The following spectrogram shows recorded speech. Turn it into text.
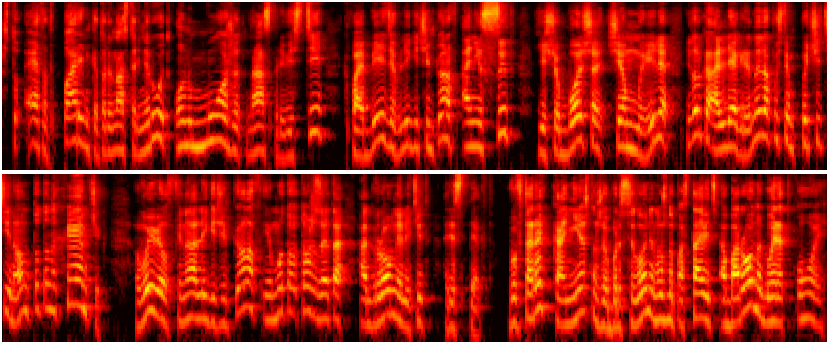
что этот парень, который нас тренирует, он может нас привести к победе в Лиге Чемпионов, а не сыт еще больше, чем мы. Или не только Аллегри, но и, допустим, Почетина. Он Тоттенхэмчик вывел в финал Лиги Чемпионов, и ему тоже за это огромный летит респект. Во-вторых, конечно же, Барселоне нужно поставить оборону. Говорят, ой,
